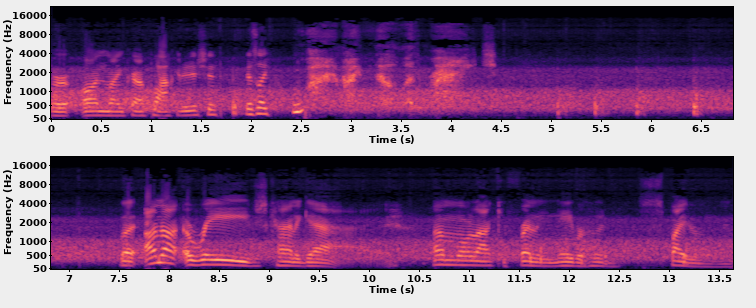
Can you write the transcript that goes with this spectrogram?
or on Minecraft Pocket Edition. It's like, why am I filled with rage? But I'm not a rage kind of guy. I'm more like your friendly neighborhood Spider-Man.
